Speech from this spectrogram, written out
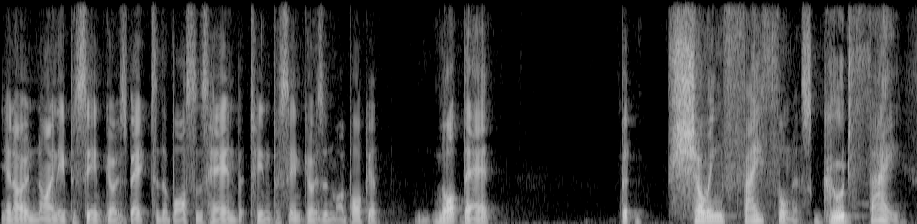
You know, 90% goes back to the boss's hand, but 10% goes in my pocket. Not that. But showing faithfulness, good faith.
